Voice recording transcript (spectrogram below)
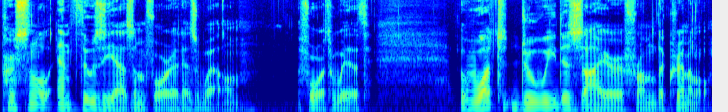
personal enthusiasm for it as well. Forthwith, what do we desire from the criminal?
